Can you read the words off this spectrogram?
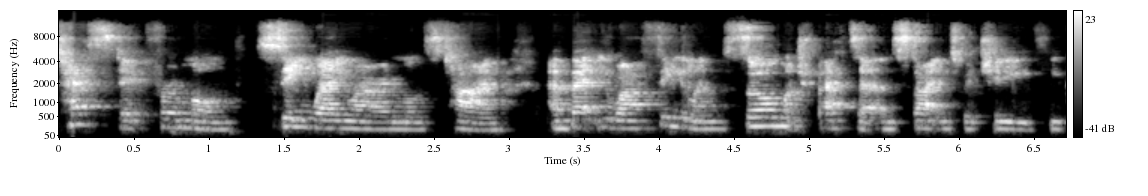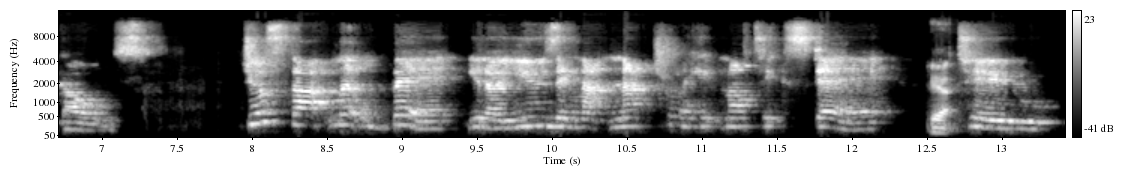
test it for a month, see where you are in a month's time. I bet you are feeling so much better and starting to achieve your goals. Just that little bit, you know, using that natural hypnotic state Yeah. to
